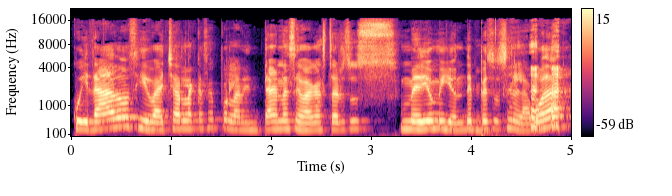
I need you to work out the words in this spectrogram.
cuidado, si va a echar la casa por la ventana, se va a gastar sus medio millón de pesos en la boda,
